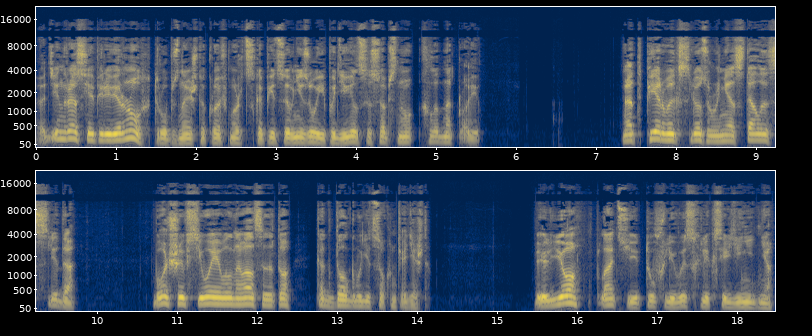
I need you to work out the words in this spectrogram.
Один раз я перевернул труп, зная, что кровь может скопиться внизу, и подивился собственному хладнокровию. От первых слез уже не осталось следа. Больше всего я волновался за то, как долго будет сохнуть одежда. Белье, платье и туфли высохли к середине дня.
